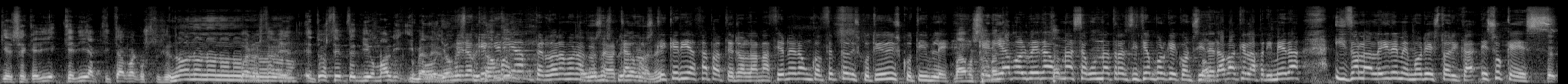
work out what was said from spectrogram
que se quería, quería quitar la Constitución. No, no, no, no, no, Bueno, no, está no, bien. no. Entonces te he entendido mal y, me alegro. yo me Pero ¿qué quería, mal. perdóname una cosa, Carlos, mal, ¿eh? ¿qué quería Zapatero? La nación era un concepto discutido y discutible. Vamos, quería Zapatero- volver a una segunda transición porque consideraba que la primera hizo la ley de memoria histórica. ¿Eso qué es?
